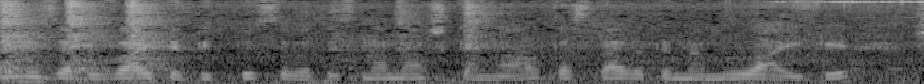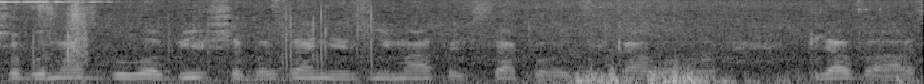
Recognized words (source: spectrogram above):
ви не забувайте підписуватись на наш канал та ставити нам лайки, щоб у нас було більше бажання знімати всякого цікавого для вас.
